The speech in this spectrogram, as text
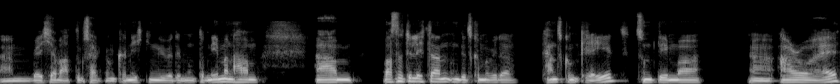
Ähm, welche Erwartungshaltung kann ich gegenüber dem Unternehmen haben? Ähm, was natürlich dann, und jetzt kommen wir wieder ganz konkret zum Thema ROI,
